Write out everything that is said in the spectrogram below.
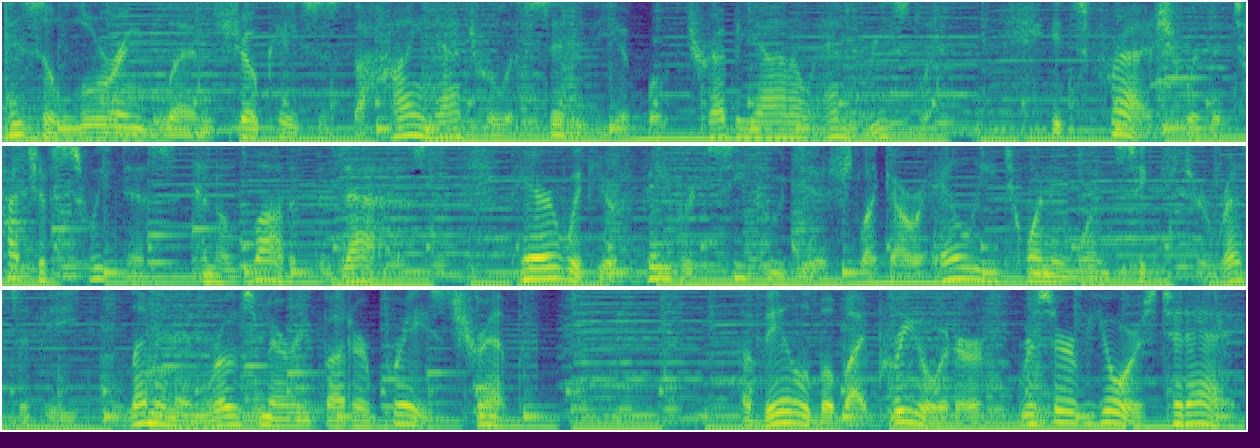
This alluring blend showcases the high natural acidity of both Trebbiano and Riesling. It's fresh with a touch of sweetness and a lot of pizzazz. Pair with your favorite seafood dish like our LE21 signature recipe, lemon and rosemary butter braised shrimp. Available by pre-order, reserve yours today.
